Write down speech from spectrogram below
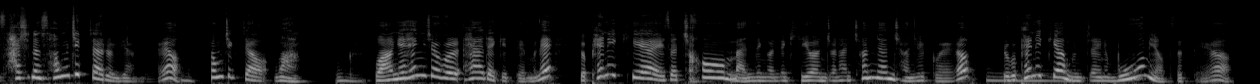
사실은 성직자를 위한 거예요. 음. 성직자 왕. 음. 왕의 행적을 해야 되기 때문에 그 페니키아에서 처음 만든 건데 기원전 한 천년 전일 거예요. 그리고 페니키아 음. 문자에는 모음이 없었대요.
